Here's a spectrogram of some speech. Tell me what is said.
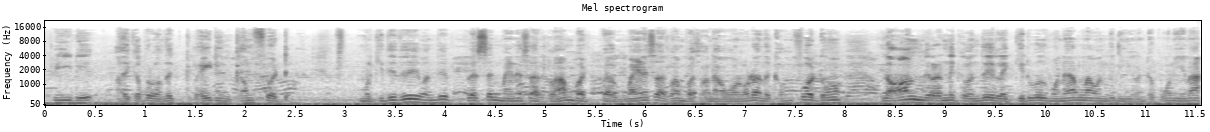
ஸ்பீடு அதுக்கப்புறம் வந்து ரைடிங் கம்ஃபர்ட் உங்களுக்கு இது இது வந்து ப்ளஸ் அண்ட் மைனஸாக இருக்கலாம் பட் மைனஸாக uh, இருக்கலாம் பஸ் ஆனால் அவனோட அந்த கம்ஃபர்ட்டும் லாங் ரன்னுக்கு வந்து லைக் இருபது மணி நேரம்லாம் வந்து நீங்கள் வந்துட்டு போனீங்கன்னா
